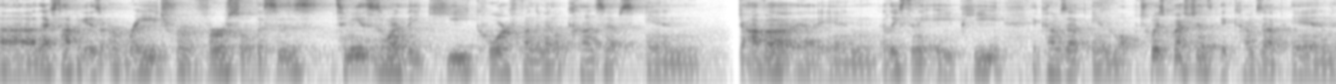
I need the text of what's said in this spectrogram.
Uh, next topic is array traversal. This is, to me, this is one of the key core fundamental concepts in Java, uh, in at least in the AP. It comes up in the multiple choice questions. It comes up in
